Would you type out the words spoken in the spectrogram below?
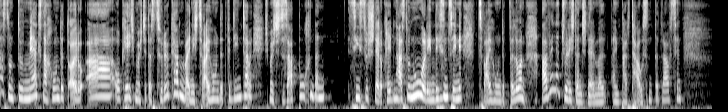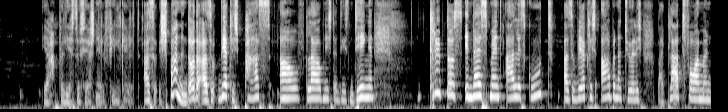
hast und du merkst nach 100 Euro, ah, okay, ich möchte das zurückhaben, weil ich 200 verdient habe, ich möchte das abbuchen, dann siehst du schnell, okay, dann hast du nur in diesem Sinne 200 verloren. Aber wenn natürlich dann schnell mal ein paar Tausend da drauf sind, ja, verlierst du sehr schnell viel Geld. Also spannend, oder? Also wirklich, pass auf, glaub nicht an diesen Dingen. Kryptos, Investment, alles gut. Also wirklich, aber natürlich bei Plattformen,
